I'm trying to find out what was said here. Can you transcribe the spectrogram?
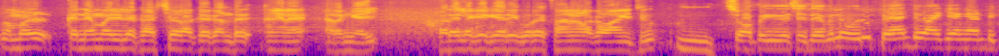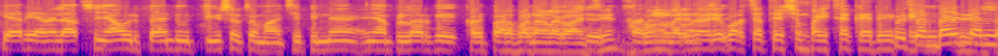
നമ്മൾ കന്യാകുമാരിയിലെ കാഴ്ചകളൊക്കെ കണ്ട് അങ്ങനെ ഇറങ്ങിയായി കടയിലൊക്കെ കയറി കുറെ സാധനങ്ങളൊക്കെ വാങ്ങിച്ചു. ഷോപ്പിംഗ് ഒക്കെ ചെയ്ത്. പിന്നെ ഒരു പാന്റ് വാങ്ങിക്കാൻ വേണ്ടി കയറിയാണ് ലാസ്റ്റ് ഞാൻ ഒരു പാന്റ് ഒരു ടീഷർട്ട് വാങ്ങിച്ചു. പിന്നെ ഞാൻ പിള്ളേർക്ക് കളിപ്പാടപ്പാടങ്ങളൊക്കെ വാങ്ങിച്ചു. അപ്പം വരുന്നവര് കുറച്ച് അത്യാവശ്യം പൈസ പൈസ ഉണ്ടായിട്ടല്ല.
